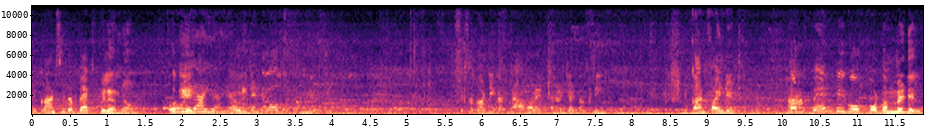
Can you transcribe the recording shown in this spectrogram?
You can't see the back pillar. No. Oh, okay. yeah, yeah, yeah. Horizontal also from here. It's a vertical now. Horizontal. See, you can't find it. But uh -huh. when we go for the middle,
